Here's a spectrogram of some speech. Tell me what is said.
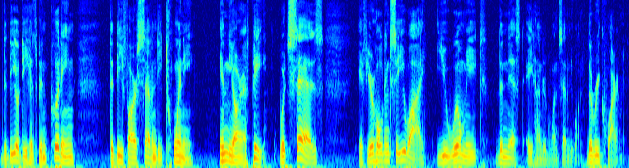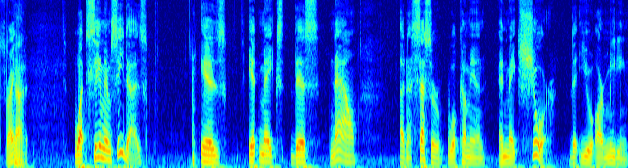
the DoD has been putting the DFAR 7020 in the RFP, which says if you're holding CUI, you will meet the NIST 800 171, the requirements, right? Got it. what CMMC does is it makes this now an assessor will come in and make sure that you are meeting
